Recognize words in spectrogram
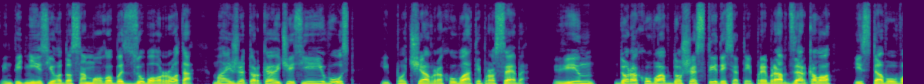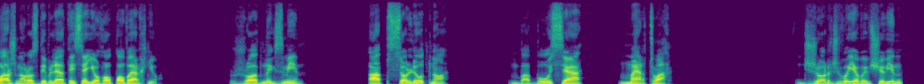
Він підніс його до самого беззубого рота, майже торкаючись її вуст, і почав рахувати про себе. Він дорахував до шестидесяти, прибрав дзеркало і став уважно роздивлятися його поверхню. Жодних змін. Абсолютно. Бабуся мертва. Джордж виявив, що він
